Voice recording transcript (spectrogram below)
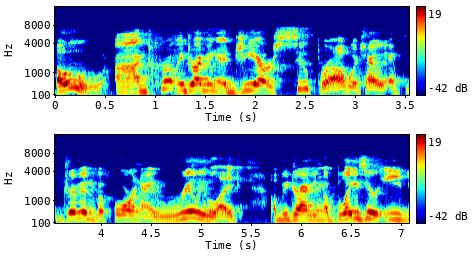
Oh, I'm currently driving a GR Supra, which I have driven before and I really like. I'll be driving a Blazer EV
